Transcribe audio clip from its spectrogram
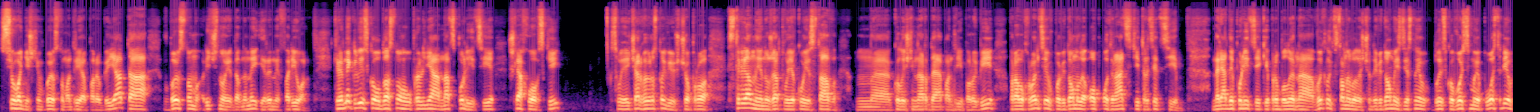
сьогоднішнім вбивством Андрія Парубія та вбивством річної давнини Ірини Фаріон. Керівник Львівського обласного управління Нацполіції Шляховський своєю чергою розповів, що про стрілянину, жертвою якої став е, колишній нардеп Андрій Парубій, правоохоронців повідомили об 11.37. Наряди поліції, які прибули на виклик, встановили, що невідомий здійснив близько восьми пострілів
